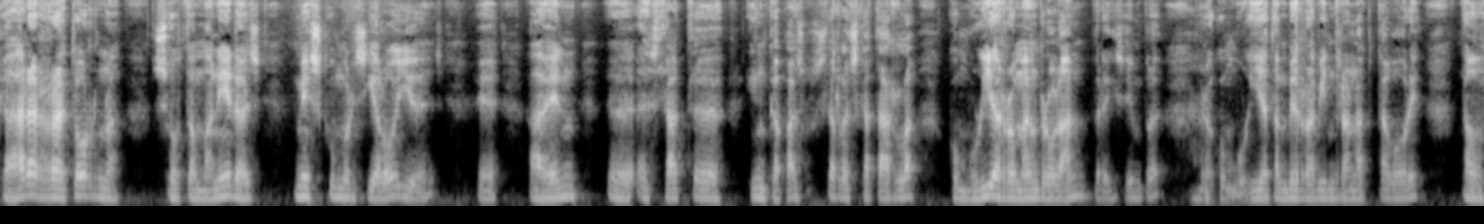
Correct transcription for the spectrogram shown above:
Que ara retorna sota maneres més comercialoides, eh, havent eh, estat eh, incapaços de rescatar-la com volia Romain Roland, per exemple, ah. però com volia també Rabindranath Tagore, del,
